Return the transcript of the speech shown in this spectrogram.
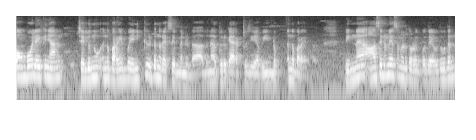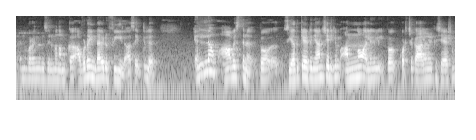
കോംബോയിലേക്ക് ഞാൻ ചെല്ലുന്നു എന്ന് പറയുമ്പോൾ എനിക്ക് കിട്ടുന്ന ഒരു എക്സൈറ്റ്മെന്റ് ഉണ്ട്. അതിനകത്തൊരു ക്യാരക്ടർ ചെയ്യുക വീണ്ടും എന്ന് പറയുന്നത്. പിന്നെ ആ സിനിമയെ സംബന്ധിച്ചിടത്തോളം ഇപ്പോൾ ദേവദൂതൻ എന്ന് പറയുന്ന ഒരു സിനിമ നമുക്ക് അവിടെ ഉണ്ടായ ഒരു ഫീൽ ആ സെറ്റിൽ എല്ലാം ആവശ്യത്തിന് ഇപ്പോൾ സിയാദക്കായിട്ട് ഞാൻ ശരിക്കും അന്നോ അല്ലെങ്കിൽ ഇപ്പോൾ കുറച്ച് കാലങ്ങൾക്ക് ശേഷം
